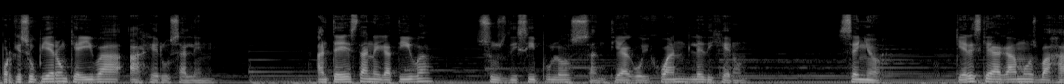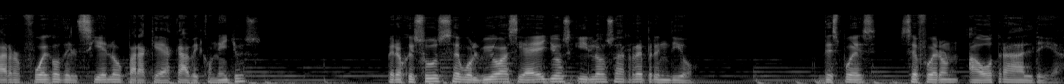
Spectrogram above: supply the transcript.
porque supieron que iba a Jerusalén. Ante esta negativa, sus discípulos Santiago y Juan le dijeron, Señor, ¿quieres que hagamos bajar fuego del cielo para que acabe con ellos? Pero Jesús se volvió hacia ellos y los reprendió. Después se fueron a otra aldea.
